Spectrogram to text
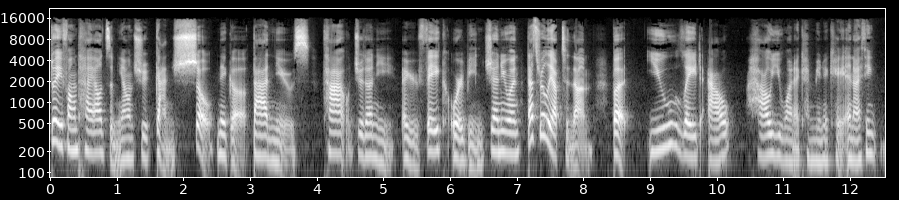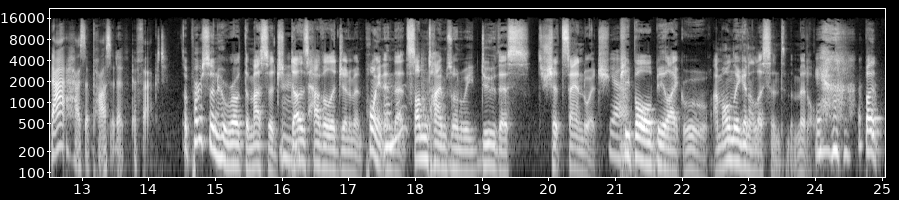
对方他要怎么样去感受那个 bad news，他觉得你 are you fake or being genuine? That's really up to them. But you laid out how you want to communicate, and I think that has a positive effect the person who wrote the message mm. does have a legitimate point mm-hmm. in that sometimes when we do this shit sandwich, yeah. people will be like, ooh, I'm only going to listen to the middle. Yeah. but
